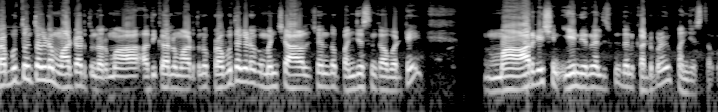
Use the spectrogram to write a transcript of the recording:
ప్రభుత్వంతో కూడా మాట్లాడుతున్నారు మా అధికారులు మాట్లాడుతున్నారు. ప్రభుత్వం కూడా ఒక మంచి ఆలోచనతో పనిచేస్తుంది కాబట్టి మా ఆర్గనైజేషన్ ఏ నిర్ణయాలు తీసుకుంటే దాన్ని కట్టుబడి పనిచేస్తాం.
